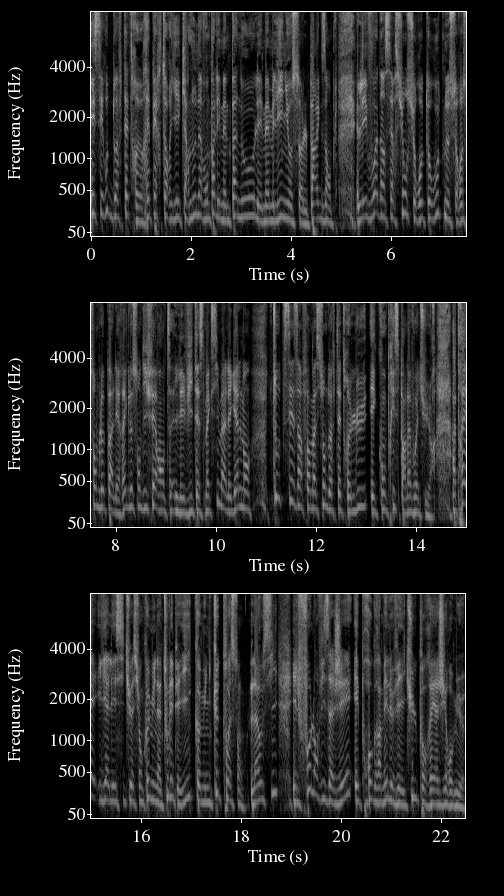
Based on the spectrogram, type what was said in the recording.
Et ces routes doivent être répertoriées car nous n'avons pas les mêmes panneaux, les mêmes lignes au sol. Par exemple, les voies d'insertion sur autoroute ne se ressemblent pas. Les règles sont différentes. Les vitesses maximales également. Toutes ces informations doivent être lues et comprises par la voiture. Après, il y a les situations communes à tous les pays, comme une queue de poisson. Là aussi, il faut l'envisager et programmer le véhicule pour réagir au mieux.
